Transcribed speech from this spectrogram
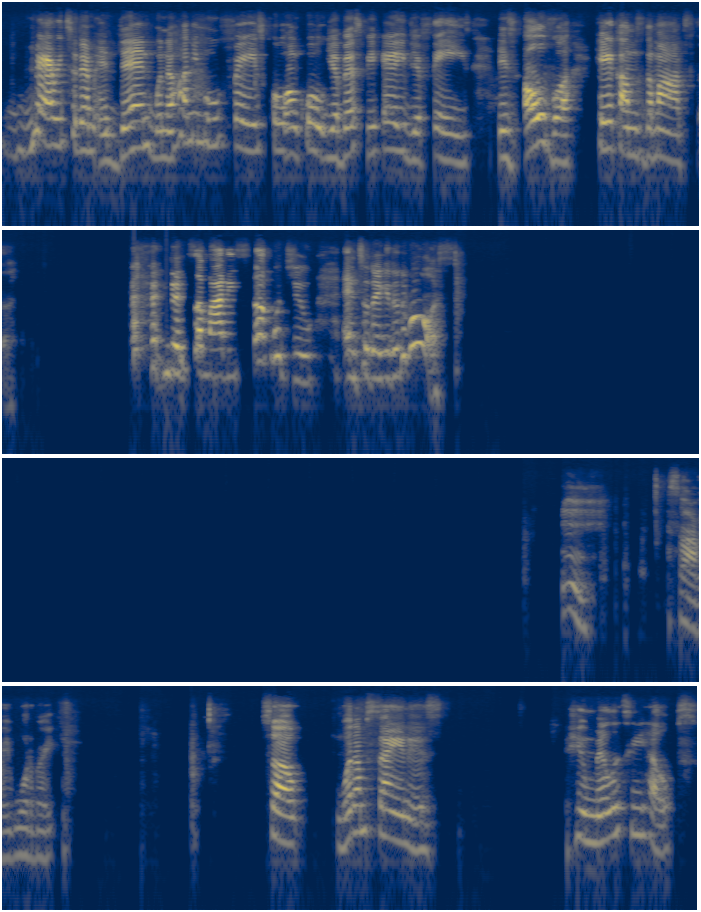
marry to them. And then when the honeymoon phase, quote unquote, your best behavior phase is over, here comes the monster. and then somebody's stuck with you until they get a divorce. Mm. Sorry, water break. So what I'm saying is humility helps.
